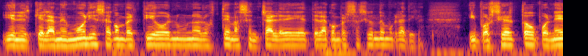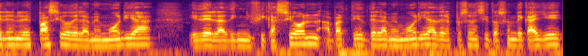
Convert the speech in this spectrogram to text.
y en el que la memoria se ha convertido en uno de los temas centrales de, de la conversación democrática. Y por cierto, poner en el espacio de la memoria y de la dignificación a partir de la memoria de las personas en situación de calle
